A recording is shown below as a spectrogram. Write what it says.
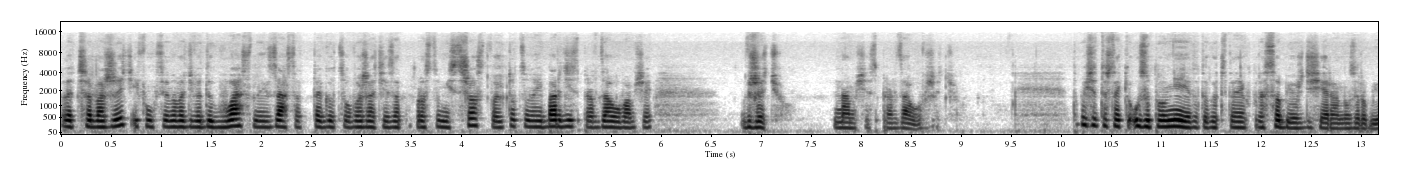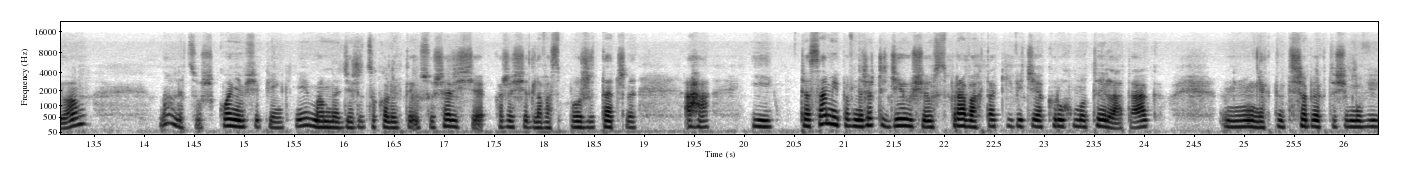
ale trzeba żyć i funkcjonować według własnych zasad tego, co uważacie za po prostu mistrzostwo i to, co najbardziej sprawdzało Wam się w życiu. Nam się sprawdzało w życiu. To się też takie uzupełnienie do tego czytania, które sobie już dzisiaj rano zrobiłam. No ale cóż, kłaniam się pięknie. Mam nadzieję, że cokolwiek tutaj usłyszeliście, okaże się dla Was pożyteczne. Aha, i czasami pewne rzeczy dzieją się w sprawach takich, wiecie, jak ruch motyla, tak? Mm, Jak ten trzeb, jak to się mówi,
